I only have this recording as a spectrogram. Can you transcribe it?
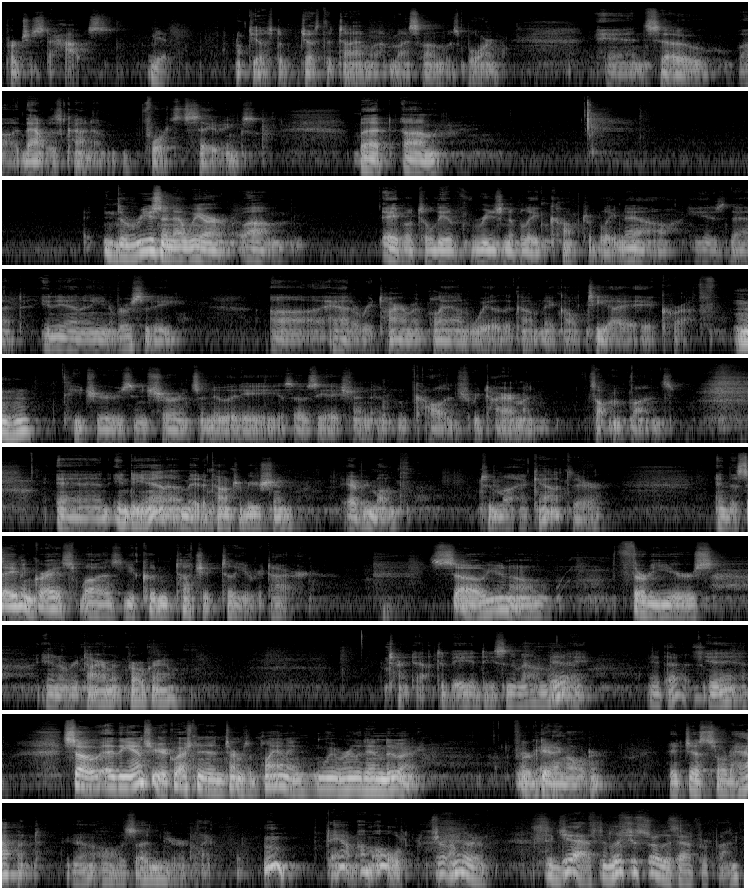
purchased a house Yes. just just the time when my son was born, and so uh, that was kind of forced savings. But um, the reason that we are um, able to live reasonably comfortably now is that Indiana University uh, had a retirement plan with a company called TIA CREF. Mm-hmm. Teachers Insurance Annuity Association and College Retirement something funds. And Indiana made a contribution every month to my account there. And the saving grace was you couldn't touch it till you retired. So, you know, 30 years in a retirement program turned out to be a decent amount of money. It does. Yeah. So uh, the answer to your question is in terms of planning, we really didn't do any for Okay. getting older. It just sort of happened. You know, all of a sudden you're like, hmm, damn, I'm old. So I'm going to suggest, and let's just throw this out for fun.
